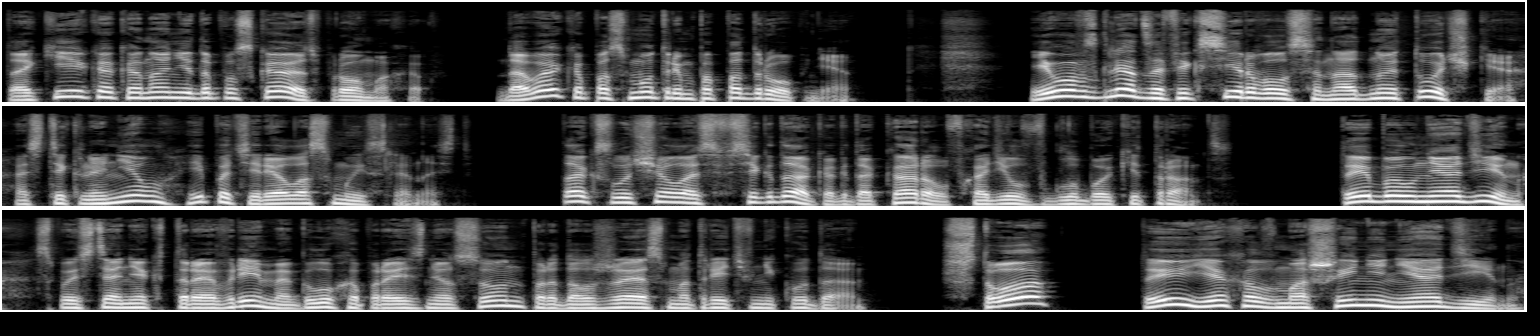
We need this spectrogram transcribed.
Такие, как она, не допускают промахов. Давай-ка посмотрим поподробнее. Его взгляд зафиксировался на одной точке, остекленел и потерял осмысленность. Так случалось всегда, когда Карл входил в глубокий транс. «Ты был не один», — спустя некоторое время глухо произнес он, продолжая смотреть в никуда. «Что?» «Ты ехал в машине не один.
